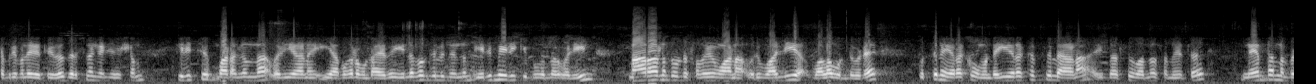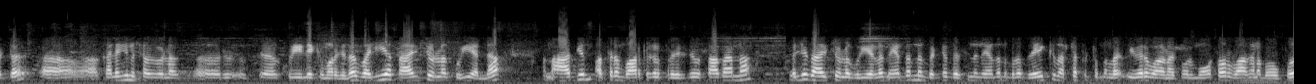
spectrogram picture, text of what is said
ശബരിമല എത്തിയത്. ദർശനം കഴിഞ്ഞ ശേഷം തിരിച്ച് മടങ്ങുന്ന വഴിയാണ് ഈ അപകടമുണ്ടായത്. ഇലവങ്കലിൽ നിന്നും എരുമേലിക്ക് പോകുന്ന വഴിയിൽ നാറാണത്തോട് സമയമാണ് ഒരു വലിയ വളവുണ്ട് ഇവിടെ. കുത്തിന് ഇറക്കമുണ്ട് ഈ ഇറക്കത്തിലാണ് ഈ ബസ് വന്ന സമയത്ത് നിയന്ത്രണം വിട്ട് കലങ്ങിന് സമയമുള്ള ഒരു കുഴിയിലേക്ക് മറിഞ്ഞത്. വലിയ താഴ്ചയുള്ള കുഴിയല്ല. ആദ്യം അത്തരം വാർത്തകൾ പ്രചരിച്ചു. സാധാരണ വലിയ താഴ്ചയുള്ള കുഴിയല്ല നിയന്ത്രണം വിട്ട് ബസ്സിന് നിയന്ത്രണം വിട്ട് ബ്രേക്ക് നഷ്ടപ്പെട്ടെന്നുള്ള വിവരമാണ് ഇപ്പോൾ മോട്ടോർ വാഹന വകുപ്പ്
